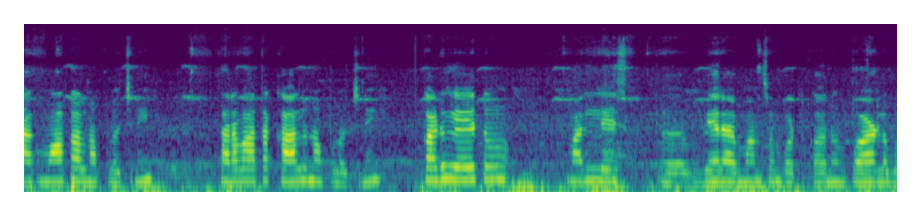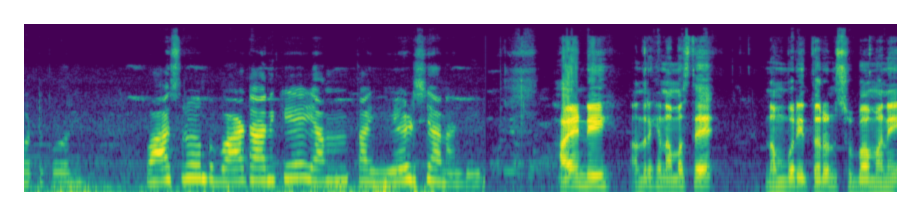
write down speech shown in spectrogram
నాకు మోకాలు నొప్పులు వచ్చినాయి. తర్వాత కాళ్ళు నొప్పులు వచ్చినాయి. కడుగు వేయటం మళ్ళీ వేరే మంచం పట్టుకొని గోడలు పట్టుకొని వాష్రూమ్కి పోవటానికి ఎంత ఏడ్చానండి. హాయ్ అండి. అందరికీ నమస్తే. నంబూరి తరుణ్ శుభమని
